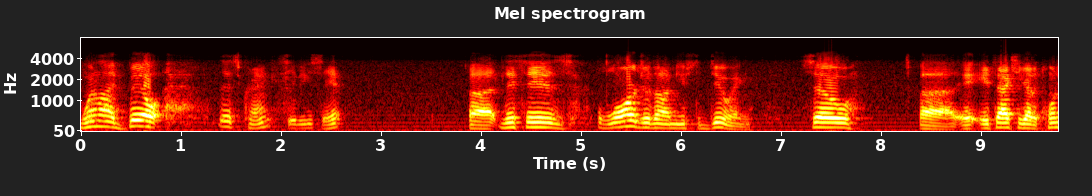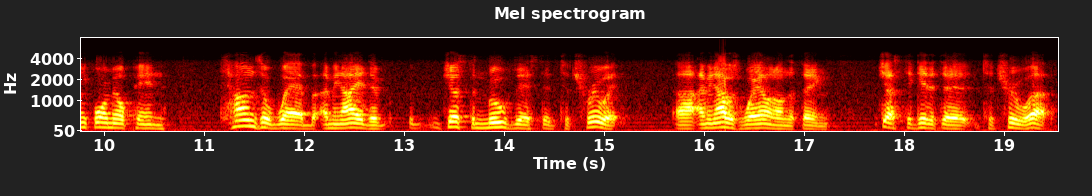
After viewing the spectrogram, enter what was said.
when I built this crank, see if you can see it, uh, this is larger than I'm used to doing. So uh, it, it's actually got a 24 mil pin, tons of web. I mean, I had to just to move this to, to true it. Uh, I mean, I was wailing on the thing just to get it to to true up.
